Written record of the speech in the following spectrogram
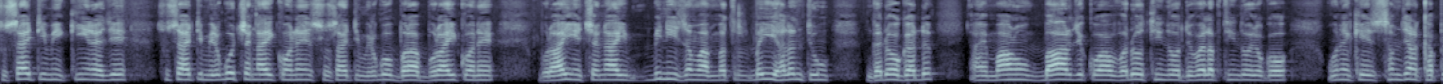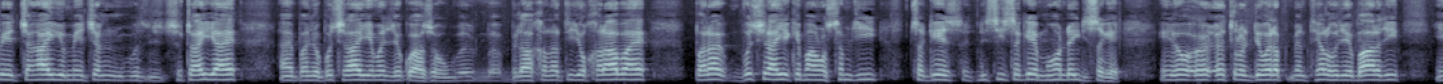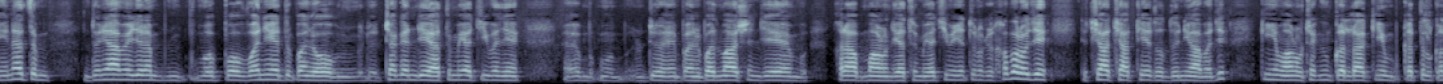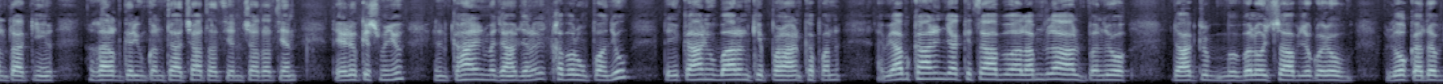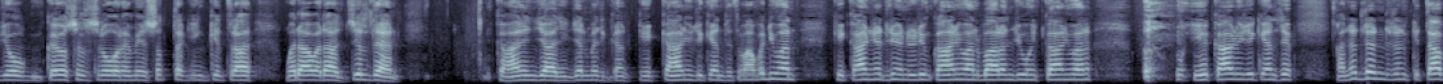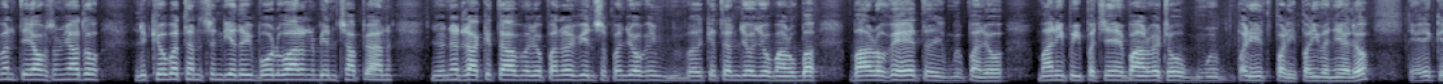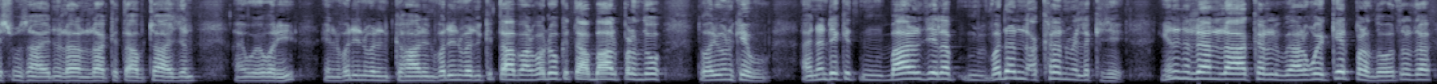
سوسائٽي ۾ ڪيئن رهجي سوسائٽي ۾ رڳو چڱائي ڪونهي سوسائٽي ۾ رڳو برا برائي ڪونهي. برائي ۽ چڱائي ٻنهي زما مطلب ٻئي هلن ٿيون گڏو گڏ ۽ ماڻهو ٻار جيڪو آهي وڏو ٿيندو ڊيولپ ٿيندو جيڪو هن کي سمجهڻ کپي چڱائيءَ ۾ چڱ سٺائي آهي ۽ پنهنجو بڇڙائيءَ ۾ جيڪو آهي سو بلاک نتيجو خراب آهي. پر بڇڙائيءَ کي ماڻهو سمجهي سگهي ڏسي سگهي منهن ڏيئي سگهي. اهو ايترو ڊولپمينٽ ٿيل هجي ٻار جي. ائين نه ته دنيا ۾ جڏهن پوءِ وڃي ته پنهنجو ٺگن جي هٿ ۾ اچي وڃي بدماشن جي خراب ماڻهن جي هٿ ۾ اچي وڃي ته هن کي خبر هجي ته ڇا ڇا ٿئي ٿو دنيا ۾ ڪيئن ماڻهو ٺگيون ڪن ٿا ڪيئن قتل ڪن ٿا ڪيئن غلط ڪن ٿا ڇا ٿا ٿين ڇا ٿا ٿين ته اهڙو قسم جون هن ڪهاڻين ۾ ڄڻ خبرون پونديون ته اهي ڪهاڻيون ٻارن کي پڙهائڻ کپن ۽ ٻيا به ڪهاڻين جا ڪتاب الهمدلا پنهنجو ڊاڪٽر بلوچ صاحب جيڪو اهڙو لوڪ ادب جو ڪيو سلسلو هن ۾ ست ڪه ڪيترا وڏا وڏا جلد آهن ڪهاڻين جا جنم ڪي ڪهاڻيون جيڪي آهن تمام وڏيون آهن. ڪي ڪهاڻيون ننڍيون ننڍيون ڪهاڻيون آهن ٻارن جون ڪهاڻيون آهن. اهي ڪهاڻيون جيڪي آهن سي ننڍڙن ننڍڙن ڪتابن تي آئون سمجهان ٿو لکيو به اٿن سنڌي ادبي بورڊ وارن ٻين ڇاپيا آهن. جو ننڍڙا ڪتاب جو پندرهن ويهن صفن جو ڪيترن جو جو ماڻهو ٻه ٻار ويهي ته پنهنجو ماني پئي پچي پاڻ ويٺو پڙهي پڙهي پڙهي وڃي هليو. ته اهڙي قسم سان ننڍا ننڍا ڪتاب ٺاهجن ۽ اهي وري وڏين وڏين ڪهاڻين وڏين وڏين ڪتاب وڏو ڪتاب ٻار پڙهندو ته وري هن کي ۽ ننڍي ڪه ٻار جي لاءِ وڏن اکرن ۾ لکجي. نه ننڍا ننڍا اکر هاڻي اهي ڪير پڙهندو؟ ته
